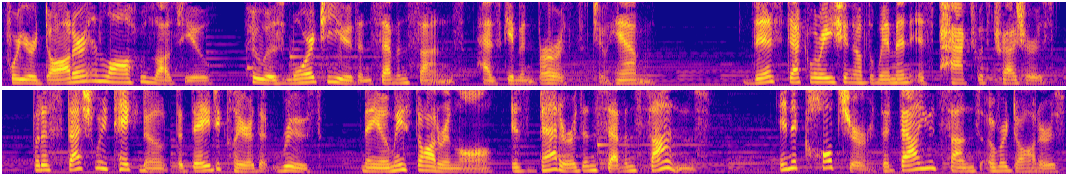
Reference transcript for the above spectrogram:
For your daughter in law who loves you, who is more to you than seven sons, has given birth to him. This declaration of the women is packed with treasures, but especially take note that they declare that Ruth Naomi's daughter in law is better than seven sons. In a culture that valued sons over daughters,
